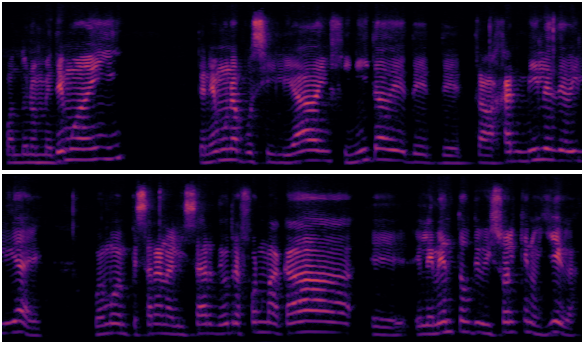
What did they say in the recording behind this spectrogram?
Cuando nos metemos ahí, tenemos una posibilidad infinita de, de, de, trabajar miles de habilidades. Podemos empezar a analizar de otra forma cada eh, elemento audiovisual que nos llega.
